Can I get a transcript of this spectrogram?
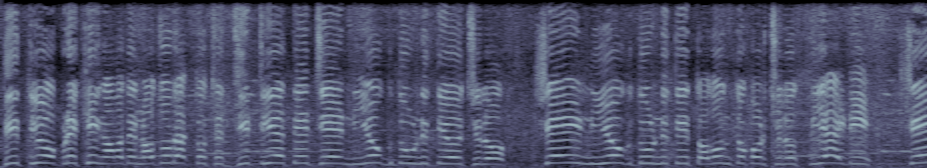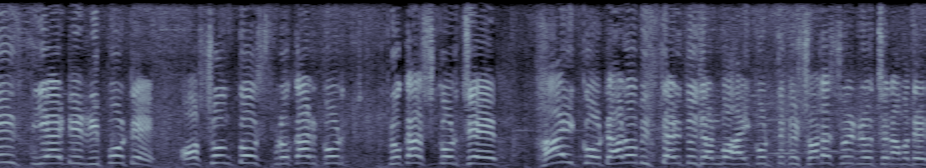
দ্বিতীয় ব্রেকিং আমাদের নজর রাখতে হচ্ছে জিটিএতে যে নিয়োগ দুর্নীতি হয়েছিল, সেই নিয়োগ দুর্নীতি তদন্ত করছিল সিআইডি সেই সিআইডির রিপোর্টে অসন্তোষ প্রকার কর- প্রকাশ করছে হাইকোর্ট। আরও বিস্তারিত জানব, হাইকোর্ট থেকে সরাসরি রয়েছেন আমাদের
